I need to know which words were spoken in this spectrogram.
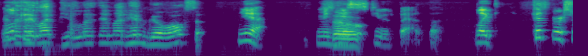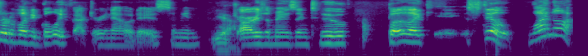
and then they let, they let him go also. yeah. I mean, So- he's, he was bad, but like Pittsburgh's sort of like a goalie factory nowadays. I mean, Yeah, Jari's amazing too, but like, still, why not?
